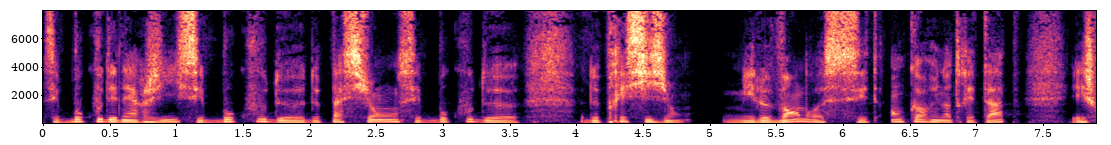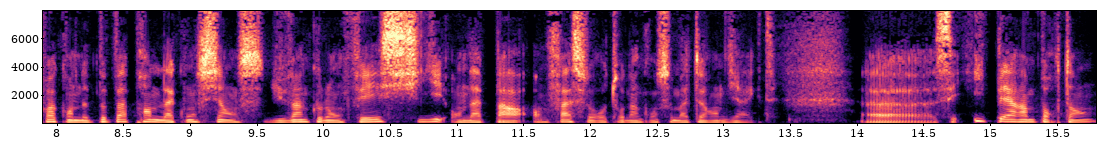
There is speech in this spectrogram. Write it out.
c'est beaucoup d'énergie c'est beaucoup de, de passion c'est beaucoup de de précision Mais le vendre, c'est encore une autre étape. Et je crois qu'on ne peut pas prendre la conscience du vin que l'on fait si on n'a pas en face le retour d'un consommateur en direct. Euh, c'est hyper important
